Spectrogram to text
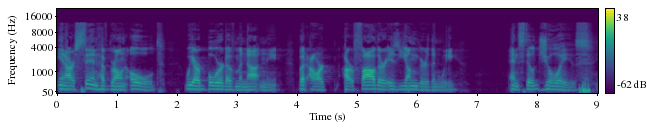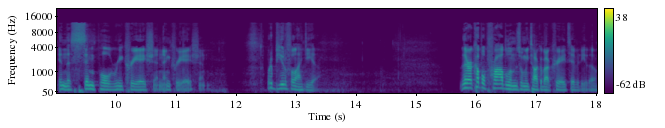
in our sin, have grown old. We are bored of monotony, but our, our Father is younger than we and still joys in the simple recreation and creation. What a beautiful idea. There are a couple problems when we talk about creativity, though.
